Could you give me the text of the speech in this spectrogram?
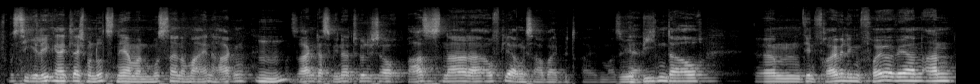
Ich muss die Gelegenheit gleich mal nutzen. Ja, man muss da nochmal einhaken mhm. und sagen, dass wir natürlich auch basisnahe Aufklärungsarbeit betreiben. Also wir ja. bieten da auch ähm, den Freiwilligen Feuerwehren an,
